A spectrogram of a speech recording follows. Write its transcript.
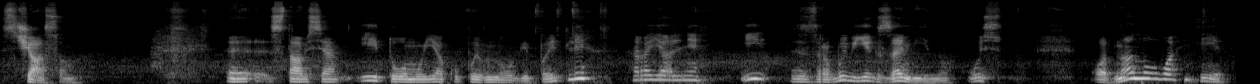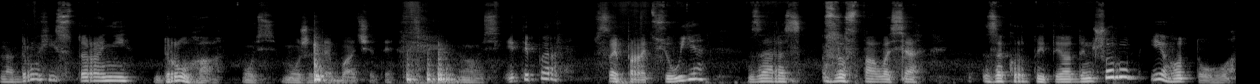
з часом стався. І тому я купив нові петлі рояльні і зробив їх заміну. Ось одна нова, і на другій стороні друга. Ось можете бачити. Ось. І тепер все працює. Зараз зосталося закрутити один шуруп і готово.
